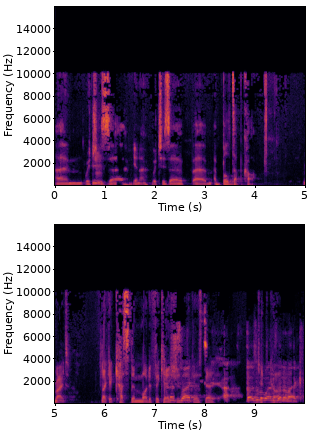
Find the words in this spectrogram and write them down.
um, which mm. is you know, which is a a built up car. Right, like a custom modification. Like, those are the ones car. that are like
